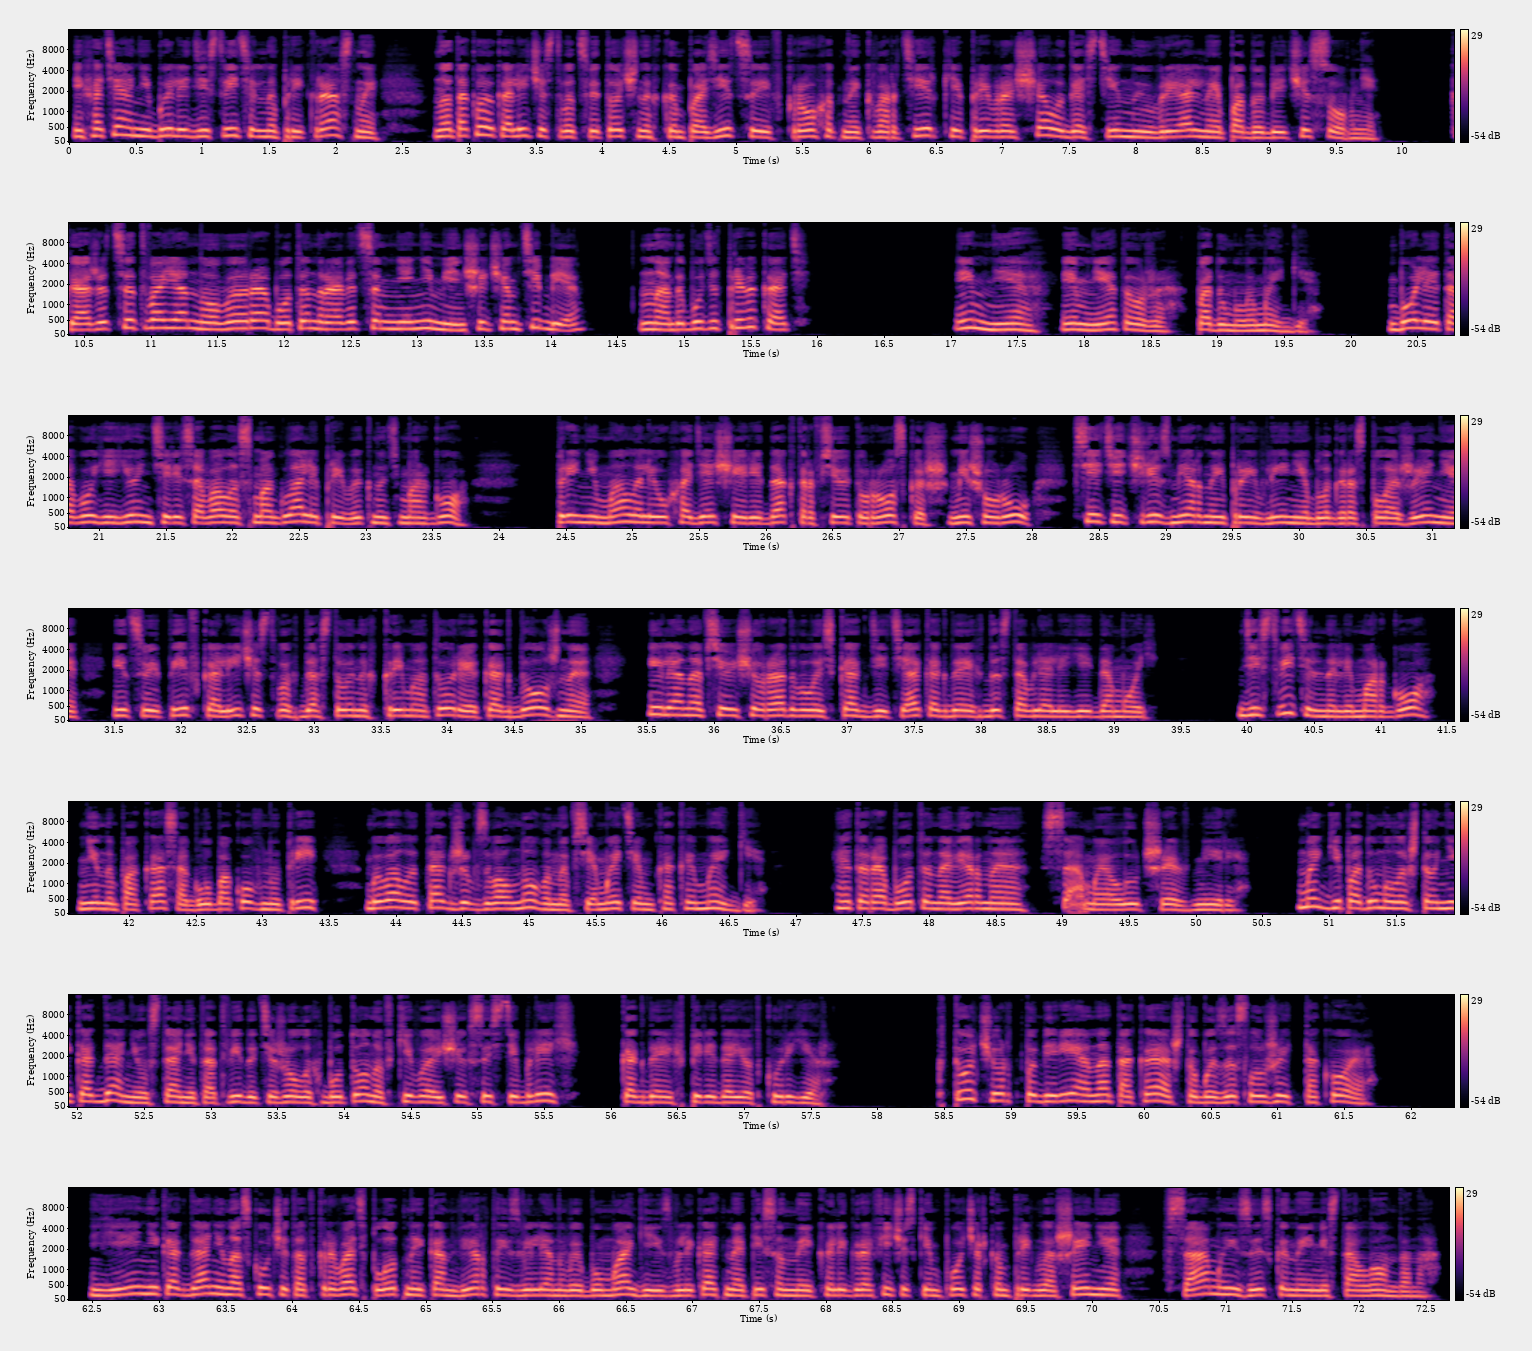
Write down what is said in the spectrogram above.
И хотя они были действительно прекрасны, но такое количество цветочных композиций в крохотной квартирке превращало гостиную в реальное подобие часовни. «Кажется, твоя новая работа нравится мне не меньше, чем тебе. Надо будет привыкать». «И мне, и мне тоже», — подумала Мэгги. Более того, ее интересовало, смогла ли привыкнуть Марго — Принимала ли уходящий редактор всю эту роскошь, мишуру, все эти чрезмерные проявления благорасположения и цветы в количествах достойных крематория как должное, или она все еще радовалась как дитя, когда их доставляли ей домой? Действительно ли Марго, не на показ, а глубоко внутри, бывала так же взволнована всем этим, как и Мэгги? Эта работа, наверное, самая лучшая в мире. Мэгги подумала, что никогда не устанет от вида тяжелых бутонов, кивающих со стеблей, когда их передает курьер. Кто, черт побери, она такая, чтобы заслужить такое? Ей никогда не наскучит открывать плотные конверты из веленовой бумаги и извлекать написанные каллиграфическим почерком приглашения в самые изысканные места Лондона.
